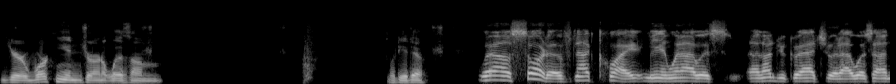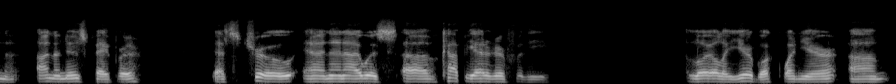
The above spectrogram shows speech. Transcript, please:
You're working in journalism. What do you do? Well, sort of, not quite. I mean, when I was an undergraduate, I was on the on the newspaper. That's true, and then I was uh, copy editor for the Loyola Yearbook one year. Um,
